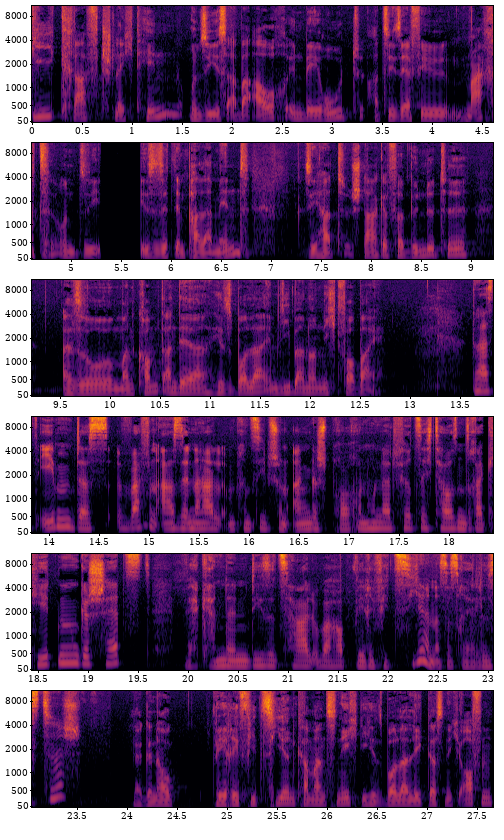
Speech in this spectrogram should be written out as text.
die Kraft schlechthin. Und sie ist aber auch in Beirut, hat sie sehr viel Macht und sie sitzt im Parlament. Sie hat starke Verbündete. Also man kommt an der Hisbollah im Libanon nicht vorbei. Du hast eben das Waffenarsenal im Prinzip schon angesprochen. 140.000 Raketen geschätzt. Wer kann denn diese Zahl überhaupt verifizieren? Ist das realistisch? Ja, genau. Verifizieren kann man es nicht. Die Hisbollah legt das nicht offen.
